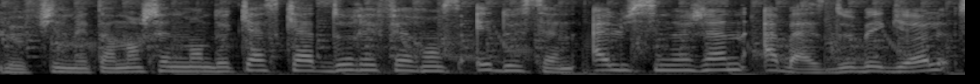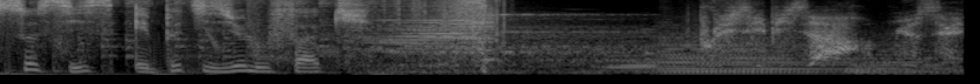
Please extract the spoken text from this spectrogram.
Le film est un enchaînement de cascades, de références et de scènes hallucinogènes à base de bagels, saucisses et petits yeux loufoques. Plus c'est bizarre, mieux c'est.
